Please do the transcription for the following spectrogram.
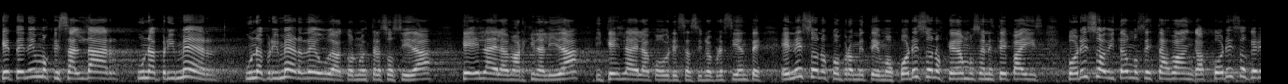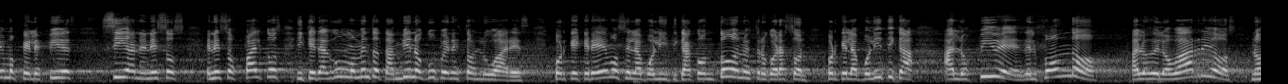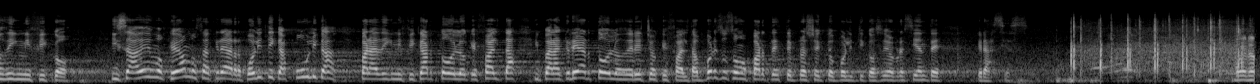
que tenemos que saldar una primer, una primer deuda con nuestra sociedad que es la de la marginalidad y que es la de la pobreza, señor presidente. En eso nos comprometemos, por eso nos quedamos en este país, por eso habitamos estas bancas, por eso queremos que les pibes sigan en esos, en esos palcos y que en algún momento también ocupen estos lugares, porque creemos en la política con todo nuestro corazón, porque la política a los pibes del fondo, a los de los barrios, nos dignificó y sabemos que vamos a crear políticas públicas para dignificar todo lo que falta y para crear todos los derechos que faltan. Por eso somos parte de este proyecto político, señor presidente. Gracias.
